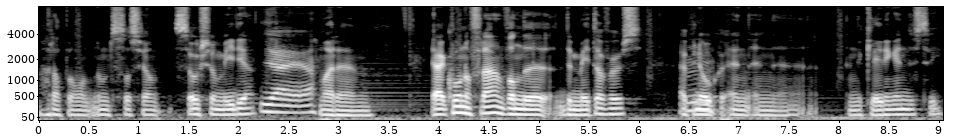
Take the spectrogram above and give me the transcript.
grappig, want het noemt social, social media. ja, ja. ja. Maar ehm, ja, ik wil nog vragen van de, de metaverse. Heb je Mhm. ook in, in, eh, in de kledingindustrie?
